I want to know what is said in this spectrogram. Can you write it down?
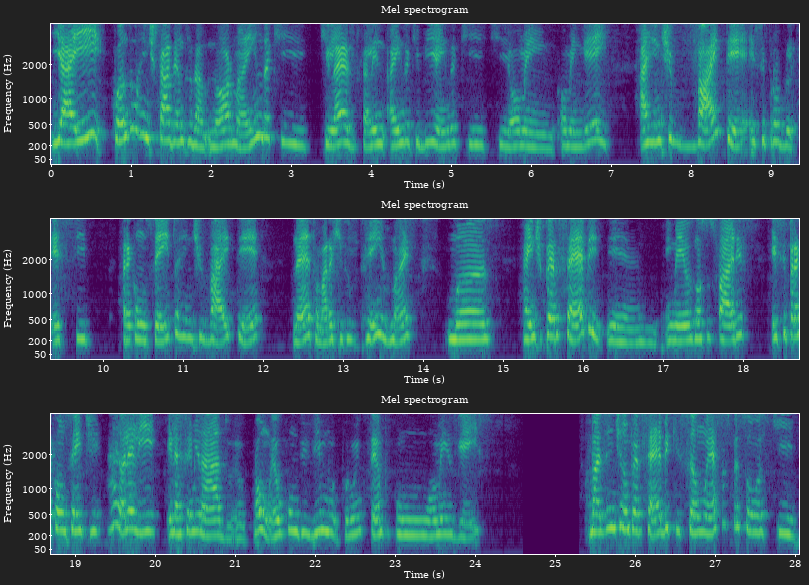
E aí, quando a gente está dentro da norma, ainda que, que lésbica, ainda que bi, ainda que, que homem, homem gay, a gente vai ter esse, esse preconceito, a gente vai ter né? Tomara que não tenha mais, mas a gente percebe em, em meio aos nossos pares esse preconceito de, ah, olha ali, ele é afeminado. Eu, bom, eu convivi por muito tempo com homens gays, mas a gente não percebe que são essas pessoas que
